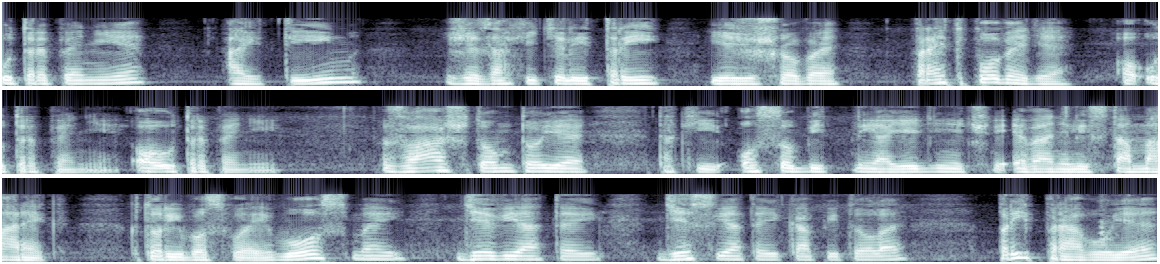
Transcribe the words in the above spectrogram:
utrpenie aj tým, že zachytili tri Ježišove predpovede o, utrpenie, o utrpení. Zvlášť v tomto je taký osobitný a jedinečný evangelista Marek, ktorý vo svojej 8., 9., 10. kapitole pripravuje,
